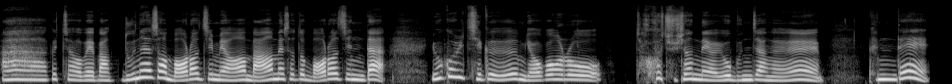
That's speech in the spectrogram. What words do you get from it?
아, 그쵸. 왜 막 눈에서 멀어지면 마음에서도 멀어진다. 요걸 지금 영어로 적어 주셨네요. 요 문장을. 근데,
